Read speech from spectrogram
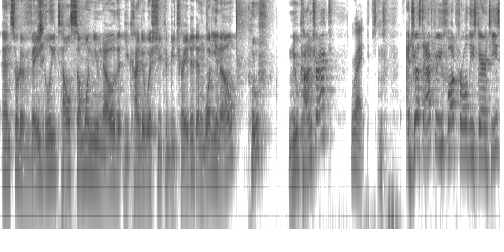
and sort of vaguely tell someone you know that you kind of wish you could be traded. And what do you know? Poof, new contract? Right. Just after you fought for all these guarantees,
